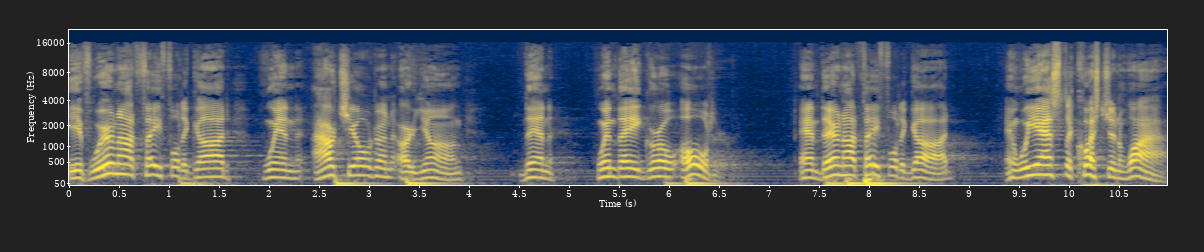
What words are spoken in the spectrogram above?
If we're not faithful to God when our children are young, then when they grow older and they're not faithful to God, and we ask the question, why?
